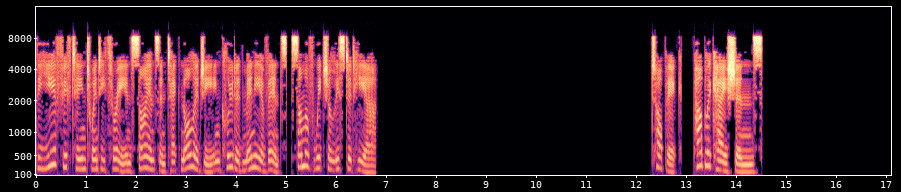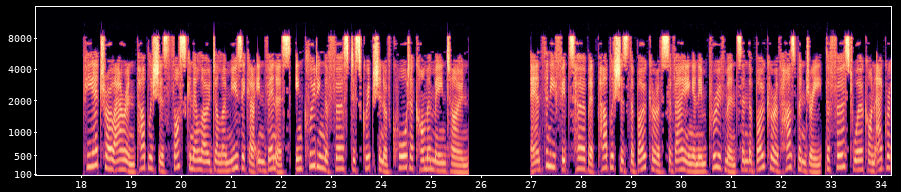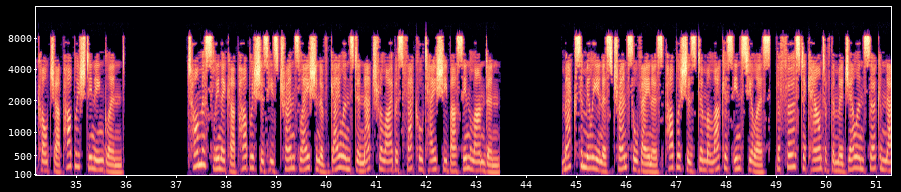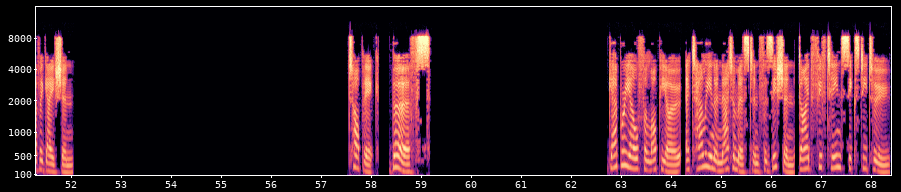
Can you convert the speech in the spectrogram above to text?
The year 1523 in science and technology included many events, some of which are listed here. Topic: Publications Pietro Aron publishes Toscanello della Musica in Venice, including the first description of quarter comma mean tone. Anthony Fitzherbert publishes the Boke of Surveying and Improvements and the Boke of Husbandry the first work on agriculture published in England. Thomas Linacre publishes his translation of Galen's De Naturalibus Facultatibus in London. Maximilianus Transylvanus publishes De Moluccis Insulis, the first account of the Magellan circumnavigation. Births Gabriele Falloppio, Italian anatomist and physician died 1562.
